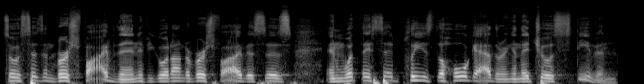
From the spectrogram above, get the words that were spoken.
So it says in verse 5 then, if you go down to verse 5, it says, And what they said pleased the whole gathering, and they chose Stephen,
